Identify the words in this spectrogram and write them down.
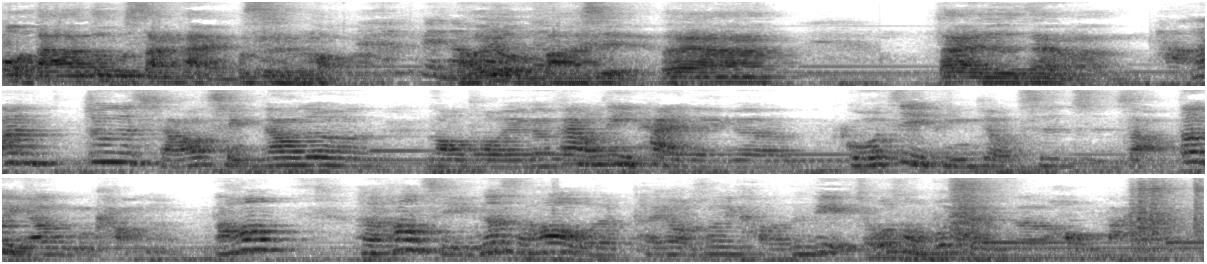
哦，大家都不伤害，不是很好吗？然后又有发泄，对啊，大概就是这样嘛。好，那就是想要请教，就老头一个非常厉害的一个国际品酒师执照，到底要怎么考呢？然后很好奇，那时候我的朋友说你考的是烈酒，为什么不选择红白酒？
